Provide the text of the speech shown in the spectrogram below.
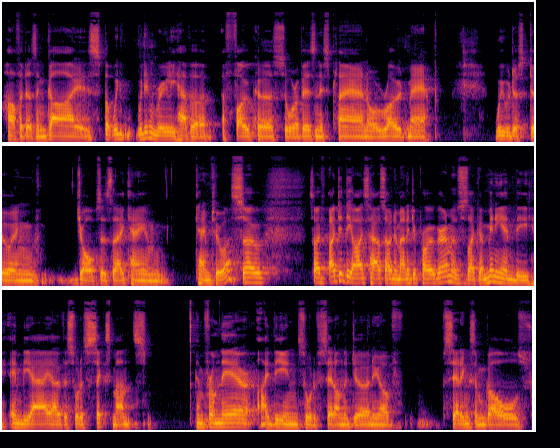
half a dozen guys, but we we didn't really have a, a focus or a business plan or roadmap. We were just doing jobs as they came came to us. So so I, I did the Icehouse Owner Manager program. It was like a mini MB, MBA over sort of six months. And from there, I then sort of set on the journey of setting some goals,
